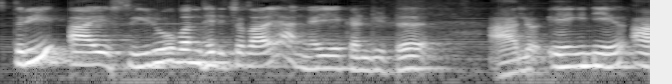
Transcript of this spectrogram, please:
സ്ത്രീ ആയി സ്ത്രീരൂപം ധരിച്ചതായ അങ്ങയെ കണ്ടിട്ട് ആലോ എങ്ങനെ ആ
